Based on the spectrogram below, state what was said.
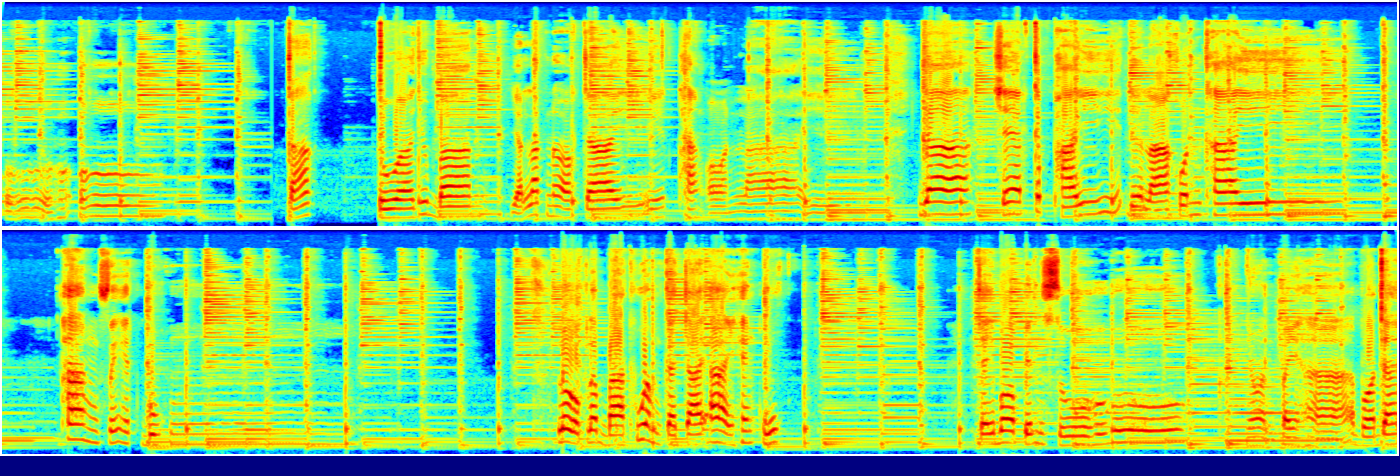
โอ้โอ้กักตัวอยู่บ้าน อย่าลักนอกใจทางออนไลน์อย่าแชทกับไผเดือลาคนไข้ทางเฟซบุ๊กโลกระบาดท่วมกระจายอ้ายแห่งอุก ใจบ่เป็นสูย้อนไปหาบ่ได้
